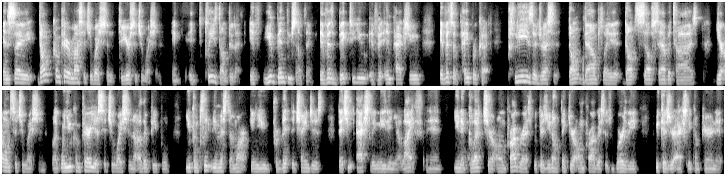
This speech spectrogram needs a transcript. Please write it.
and say, don't compare my situation to your situation. It, it, please don't do that. If you've been through something, if it's big to you, if it impacts you, if it's a paper cut, please address it. Don't downplay it. Don't self sabotage your own situation. Like when you compare your situation to other people, you completely miss the mark and you prevent the changes that you actually need in your life. And you neglect your own progress because you don't think your own progress is worthy because you're actually comparing it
